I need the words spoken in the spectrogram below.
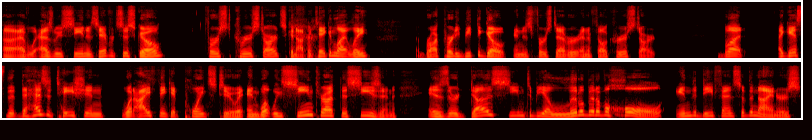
Uh, as we've seen in San Francisco, first career starts cannot be taken lightly. Brock Purdy beat the GOAT in his first ever NFL career start. But I guess the, the hesitation, what I think it points to, and what we've seen throughout this season, is there does seem to be a little bit of a hole in the defense of the Niners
